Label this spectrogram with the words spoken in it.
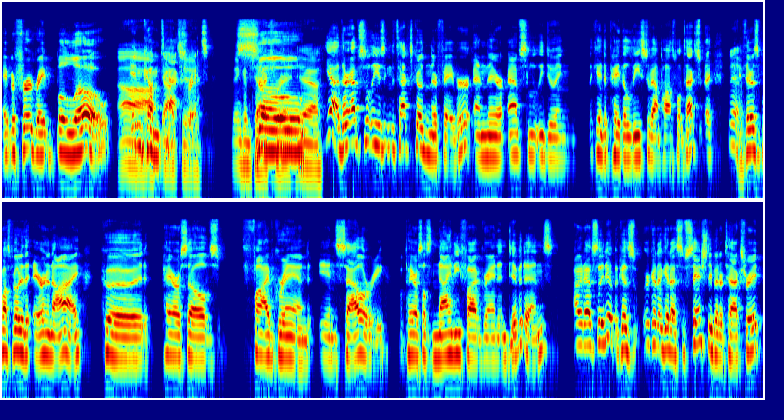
a preferred rate below Ah, income tax gotcha. rates. The income tax So, rate. Yeah. Yeah, they're absolutely using the tax code in their favor, and they're absolutely doing they can to pay the least amount possible tax. Yeah. If there's a possibility that Aaron and I could pay ourselves five grand in salary, but pay ourselves 95 grand in dividends, I would absolutely do it because we're going to get a substantially better tax rate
